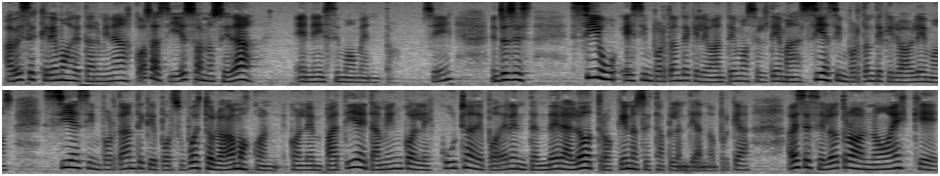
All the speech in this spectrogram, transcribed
a veces queremos determinadas cosas y eso no se da en ese momento, ¿sí? Entonces, sí es importante que levantemos el tema, sí es importante que lo hablemos, sí es importante que por supuesto lo hagamos con, con la empatía y también con la escucha de poder entender al otro qué nos está planteando, porque a, a veces el otro no es que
